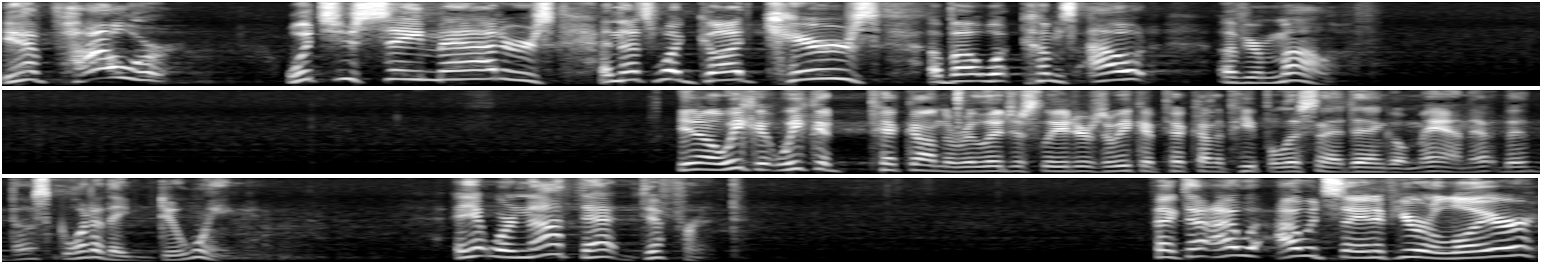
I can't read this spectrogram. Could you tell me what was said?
You have power. What you say matters. And that's why God cares about what comes out of your mouth. You know, we could, we could pick on the religious leaders, or we could pick on the people listening that day and go, man, they're, they're, those, what are they doing? And yet we're not that different. In fact, I, w- I would say, and if you're a lawyer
